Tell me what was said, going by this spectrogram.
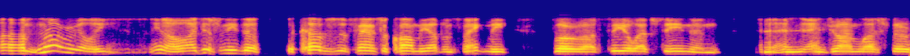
Um, not really. You know, I just need the the Cubs fans to call me up and thank me for uh, Theo Epstein and and, and Jon Lester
